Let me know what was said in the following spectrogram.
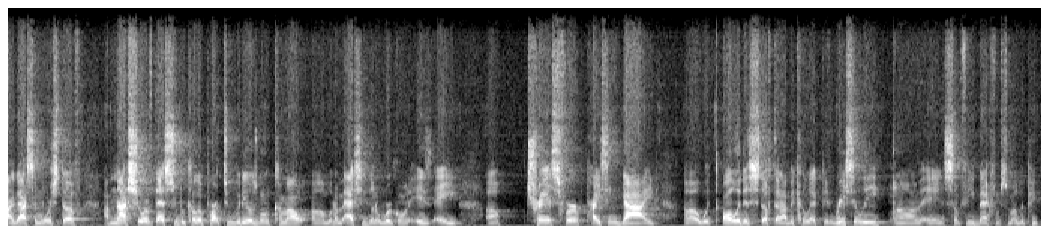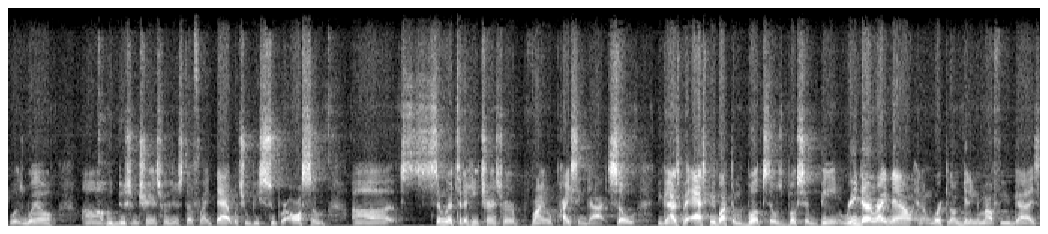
I got some more stuff. I'm not sure if that Supacolor Part 2 video is going to come out. Um, what I'm actually going to work on is a uh, transfer pricing guide uh, with all of this stuff that I've been collecting recently um, and some feedback from some other people as well uh, who do some transfers and stuff like that, which would be super awesome. Uh, similar to the heat transfer vinyl pricing guide. So you guys been asking me about them books. Those books are being redone right now, and I'm working on getting them out for you guys.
